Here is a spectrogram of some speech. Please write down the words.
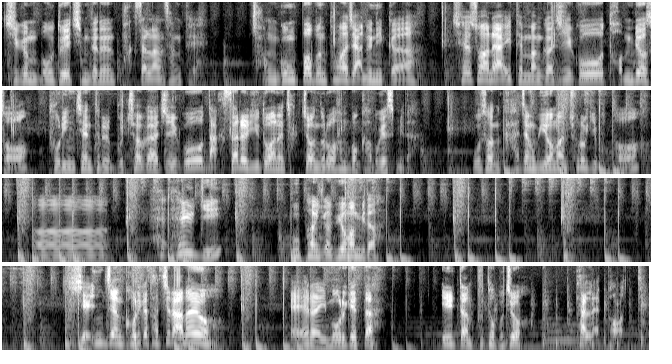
지금 모두의 침대는 박살난 상태. 전공법은 통하지 않으니까 최소한의 아이템만 가지고 덤벼서 불 인챈트를 묻혀가지고 낙사를 유도하는 작전으로 한번 가보겠습니다 우선 가장 위험한 초록이부터 어... 헬- 헬기? 우팡이가 위험합니다 젠장 거리가 닿질 않아요. 에라이 모르겠다. 일단 붙어보죠. 텔레포트.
